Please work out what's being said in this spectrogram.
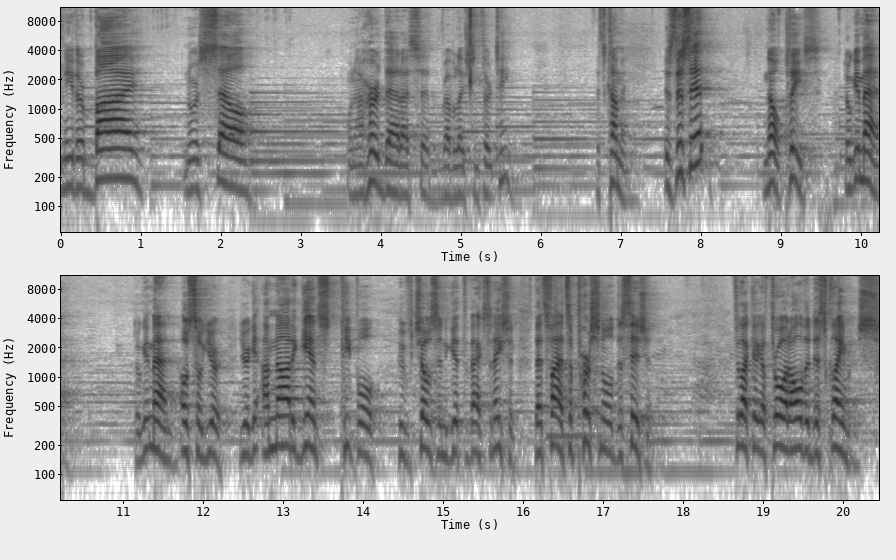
Neither buy nor sell when I heard that, I said, Revelation 13. It's coming. Is this it? No, please. Don't get mad. Don't get mad. Oh, so you're, you're, I'm not against people who've chosen to get the vaccination. That's fine. It's a personal decision. I feel like I gotta throw out all the disclaimers,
